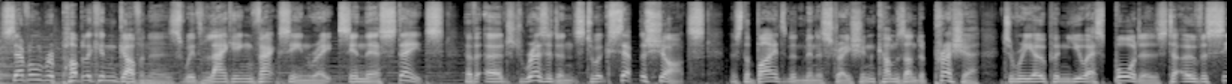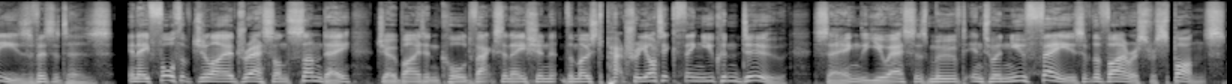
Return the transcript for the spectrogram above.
Several Republican governors with lagging vaccine rates in their states have urged residents to accept the shots as the Biden administration comes under pressure to reopen U.S. borders to overseas visitors. In a 4th of July address on Sunday, Joe Biden called vaccination the most patriotic thing you can do, saying the U.S. has moved into a new phase of the virus response.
